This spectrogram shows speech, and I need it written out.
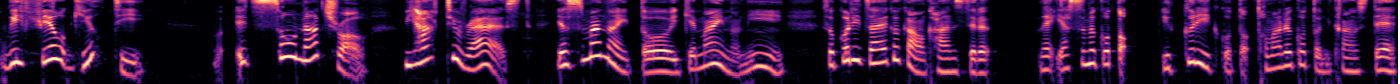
we feel guilty. It's so natural. We have to rest. 休まないといけないのに、そこに罪悪感を感じてる。ね、休むこと、ゆっくり行くこと、止まることに関して、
